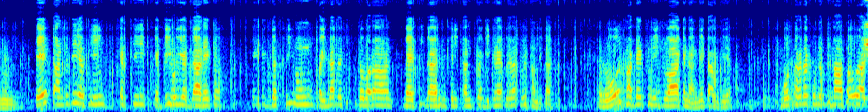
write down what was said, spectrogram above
ਇਹ ਕੰਧ ਦੀ ਅਸੀਂ ਕੱਚੀ ਕੱਢੀ ਹੋਈ ਹੈ ਗਾਰੇ 'ਚ। ਇਹ ਜੱਥੀ ਨੂੰ ਪਹਿਲਾਂ ਵਿੱਚ ਦੁਬਾਰਾ ਮੈਚੀ ਦਾ ਤੇਰੀ ਕੰਧ ਤੇ ਡਿੱਗਣਾ ਪਿਆ ਕੋਈ ਸੰਦ ਕਰ। ਰੋਜ਼ ਸਾਡੇ ਥੋੜੀ ਜਵਾਕ ਨੰਗੇ ਟੱਪਦੇ ਆ। ਹੋ ਸਕਦਾ ਕੁਦਰਤੀ ਨਾਸ ਹੋ ਅੱਜ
